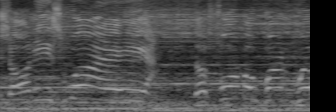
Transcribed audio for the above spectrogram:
is on his way. The former one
